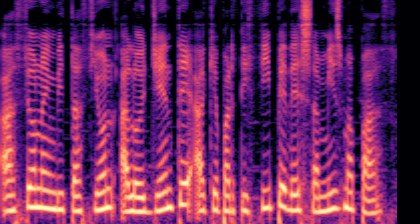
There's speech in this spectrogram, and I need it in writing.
hace una invitación al oyente a que participe de esa misma paz.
